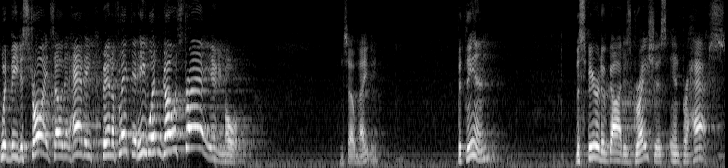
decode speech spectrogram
would be destroyed, so that having been afflicted, he wouldn't go astray anymore. And so maybe. But then, the Spirit of God is gracious, and perhaps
